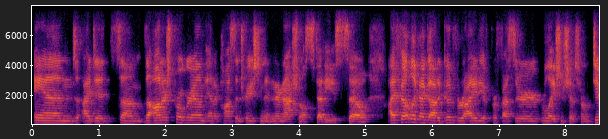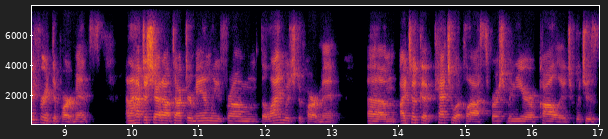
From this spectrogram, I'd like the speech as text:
and I did some the honors program and a concentration in international studies. So I felt like I got a good variety of professor relationships from different departments. And I have to shout out Dr. Manley from the language department. Um, I took a Quechua class freshman year of college, which is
